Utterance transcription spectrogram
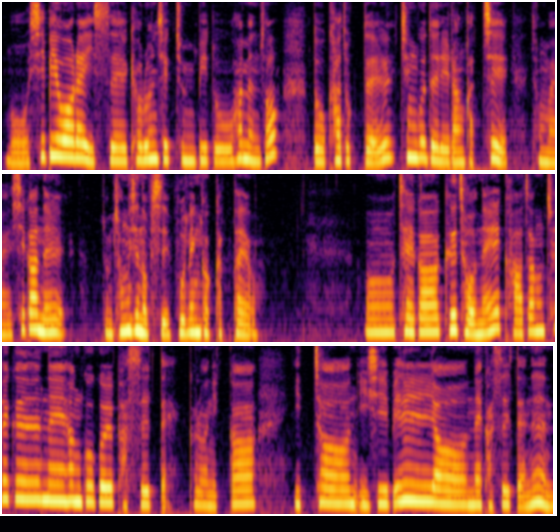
뭐 12월에 있을 결혼식 준비도 하면서 또 가족들, 친구들이랑 같이 정말 시간을 좀 정신없이 보낸 것 같아요. 어, 제가 그 전에 가장 최근에 한국을 갔을 때, 그러니까 2021년에 갔을 때는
